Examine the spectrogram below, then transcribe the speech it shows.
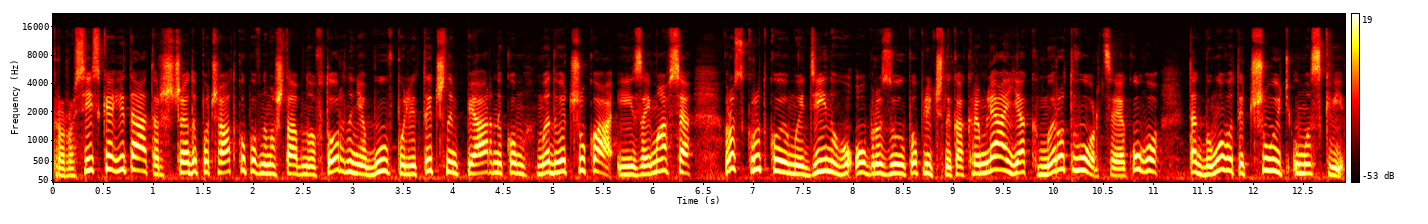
Проросійський агітатор ще до початку повномасштабного вторгнення був політичним піарником Медведчука і займався розкруткою медійного образу поплічника Кремля як миротворця, якого так би мовити чують у Москві.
